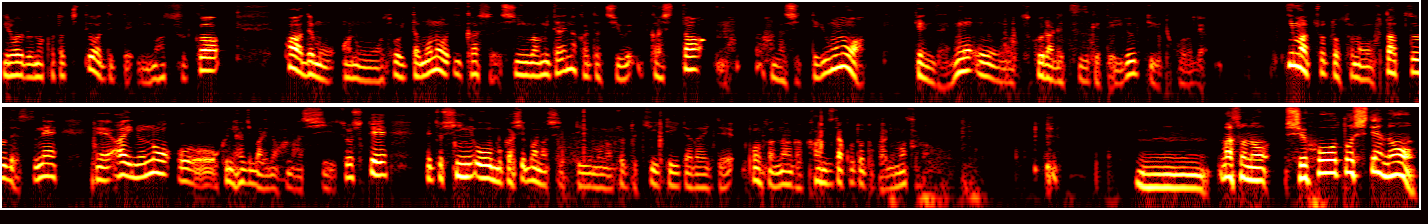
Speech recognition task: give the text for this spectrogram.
いろいろな形では出ていますが、まあでも、あの、そういったものを活かす、神神話みたいな形を活かした話っていうものは、現在も作られ続けているっていうところで。今ちょっとその二つですね、えー、アイヌの国始まりの話、そして、えっと、新大昔話っていうものをちょっと聞いていただいて、ポンさんなんか感じたこととかありますか？うん、まあその手法としての、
